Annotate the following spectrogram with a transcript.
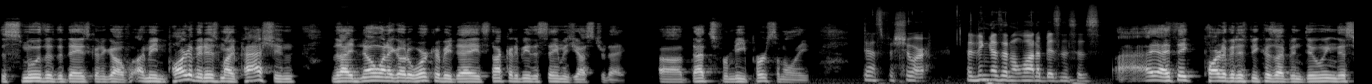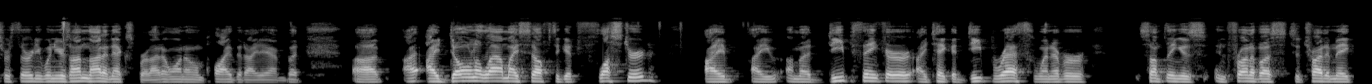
the smoother the day is going to go. I mean, part of it is my passion that I know when I go to work every day, it's not going to be the same as yesterday. Uh, that's for me personally. That's for sure. I think that's in a lot of businesses. I, I, think part of it is because I've been doing this for 31 years. I'm not an expert. I don't want to imply that I am, but uh, I, I, don't allow myself to get flustered. I, I, I'm a deep thinker. I take a deep breath whenever something is in front of us to try to make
